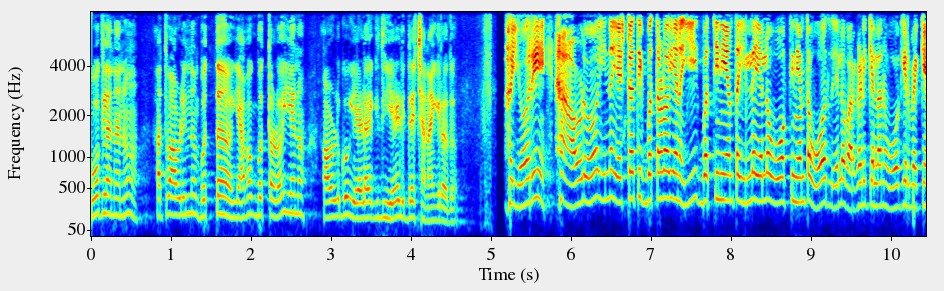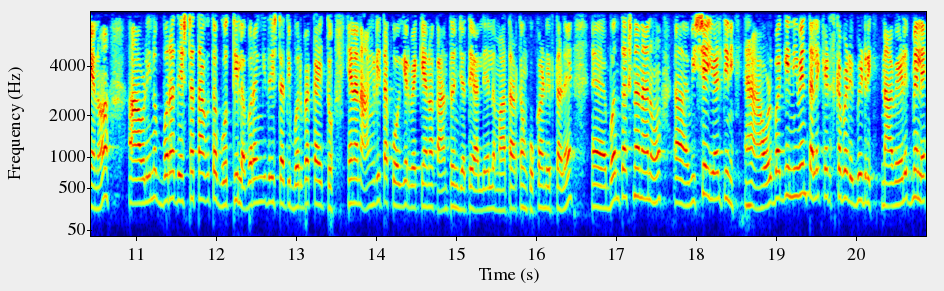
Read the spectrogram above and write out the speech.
ಹೋಗ್ಲಾ ನಾನು? ಅಥವಾ ಅವಳಿನ್ನೂ ಬತ್ತ, ಯಾವಾಗ ಬತ್ತಾಳೋ ಏನೋ? ಅವಳಿಗೂ ಹೇಳಿದ್ದು ಹೇಳಿದ್ರೆ ಚೆನ್ನಾಗಿರೋದು. ಅಯ್ಯೋ ರೀ ಅವಳು ಇನ್ನು ಎಷ್ಟೊತ್ತಿಗೆ ಬತ್ತಾಳೋ ಏನೋ? ಈಗ ಬತ್ತೀನಿ ಅಂತ, ಇಲ್ಲ ಎಲ್ಲ ಹೋಗ್ತೀನಿ ಅಂತ ಓದ್ಲಿ ಎಲ್ಲ ಹೊರಗಡೆಗೆಲ್ಲ ಹೋಗಿರ್ಬೇಕೇನೋ? ಅವಳಿನ್ನು ಬರೋದು ಎಷ್ಟೊತ್ತಾಗುತ್ತೋ ಗೊತ್ತಿಲ್ಲ ಬರಂಗಿದ್ದು ಎಷ್ಟೊತ್ತಿ ಬರಬೇಕಾಯ್ತು. ಏನೋ ಅಂಗಡಿ ತಕ್ಕ ಹೋಗಿರ್ಬೇಕೇನೋ ಕಾಂತನ ಜೊತೆ, ಅಲ್ಲೆಲ್ಲ ಮಾತಾಡ್ಕೊಂಡು ಕುಕ್ಕೊಂಡಿರ್ತಾಳೆ ಬಂದ ತಕ್ಷಣ ನಾನು ವಿಷಯ ಹೇಳ್ತೀನಿ. ಅವಳ ಬಗ್ಗೆ ನೀವೇನು ತಲೆ ಕೆಡಿಸ್ಕೋಬೇಡಿ, ಬಿಡ್ರಿ. ನಾವು ಹೇಳಿದ್ಮೇಲೆ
